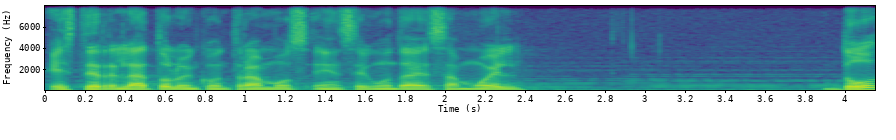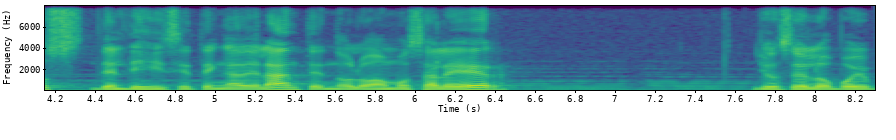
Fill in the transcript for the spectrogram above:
Este relato lo encontramos en 2 de Samuel 2 del 17 en adelante, no lo vamos a leer. Yo se lo voy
